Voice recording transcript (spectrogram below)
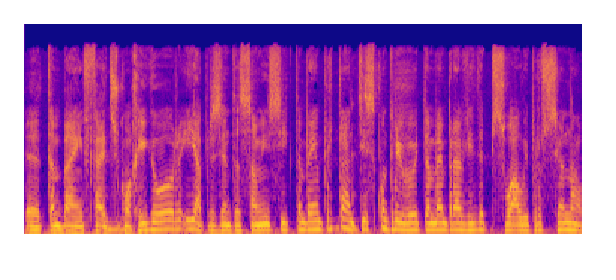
eh, também feitos com rigor e a apresentação em si que também é importante. Isso contribui também para a vida pessoal e profissional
